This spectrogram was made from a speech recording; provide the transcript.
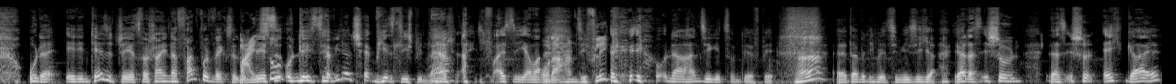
Oder Edin Terzic, der jetzt wahrscheinlich nach Frankfurt Frankfurt wechselt und nächstes, und nächstes Jahr wieder Champions League spielt. Nein, Ja. nein, ich weiß nicht, aber Oder Hansi Flick. na, Hansi geht zum DFB. Äh, da bin ich mir ziemlich sicher. Ja, das ist schon, das ist schon echt geil,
